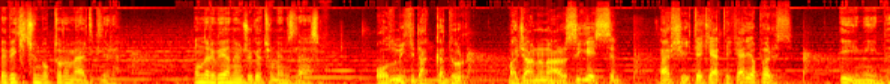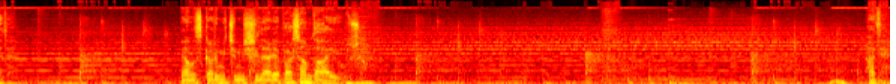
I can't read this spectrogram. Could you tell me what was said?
Bebek için doktorun verdikleri. Onları bir an önce götürmemiz lazım. Oğlum iki dakika dur. Bacağının ağrısı geçsin. Her şeyi teker teker yaparız. İyiyim, iyiyim dede. Yalnız karım için bir şeyler yaparsam daha iyi olacağım. Hadi.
